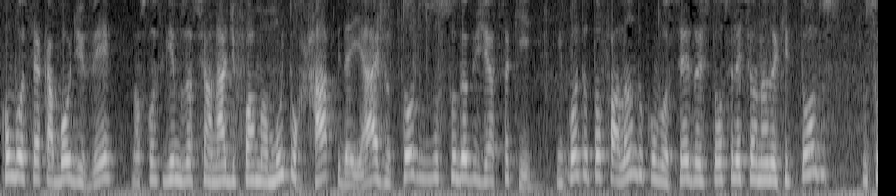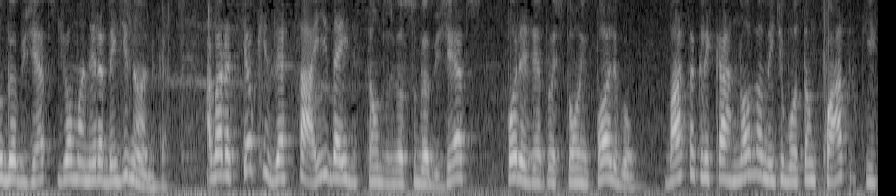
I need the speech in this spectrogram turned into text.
Como você acabou de ver, nós conseguimos acionar de forma muito rápida e ágil todos os subobjetos aqui. Enquanto eu estou falando com vocês, eu estou selecionando aqui todos os subobjetos de uma maneira bem dinâmica. Agora, se eu quiser sair da edição dos meus subobjetos, por exemplo, eu estou em Polygon, basta clicar novamente o botão 4, que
